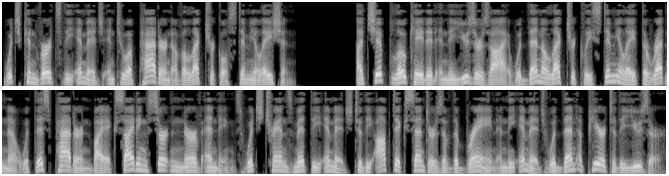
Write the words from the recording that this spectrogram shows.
which converts the image into a pattern of electrical stimulation. A chip located in the user's eye would then electrically stimulate the retina with this pattern by exciting certain nerve endings which transmit the image to the optic centers of the brain and the image would then appear to the user.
